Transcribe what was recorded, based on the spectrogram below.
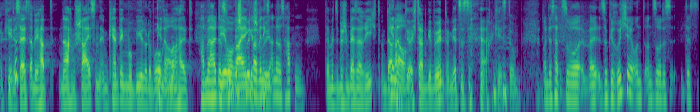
Okay, das heißt aber, ihr habt nach dem Scheißen im Campingmobil oder wo auch immer halt Haben wir halt das Deo rumgespült, weil wir nichts anderes hatten. damit es ein bisschen besser riecht und daran Genau. habt ihr euch dann gewöhnt und jetzt ist ja, okay, ist dumm. Und das hat so, weil so Gerüche und, und so, das, das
